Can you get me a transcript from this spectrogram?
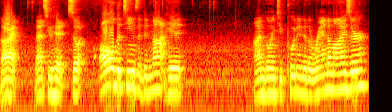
Alright, that's who hit. So all the teams that did not hit, I'm going to put into the randomizer.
